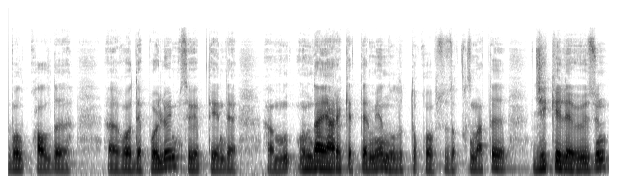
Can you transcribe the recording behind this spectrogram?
болуп калды го деп ойлойм. Себеп дегенде мындай аракеттер менен улуттук коопсуздук кызматы жеке эле өзүн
